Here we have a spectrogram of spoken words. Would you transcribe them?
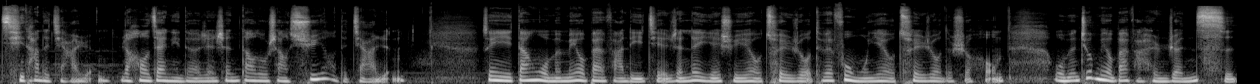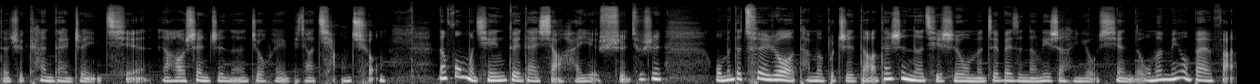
其他的家人，然后在你的人生道路上需要的家人。所以，当我们没有办法理解人类也许也有脆弱，特别父母也有脆弱的时候，我们就没有办法很仁慈的去看待这一切，然后甚至呢就会比较强求。那父母亲对待小孩也是，就是我们的脆弱他们不知道，但是呢，其实我们这辈子能力是很有限的，我们没有办法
